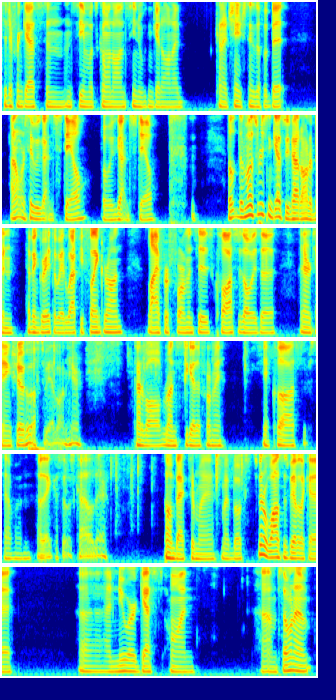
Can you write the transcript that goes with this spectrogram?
to different guests and, and seeing what's going on, seeing who we can get on. I'd kind of change things up a bit. I don't want to say we've gotten stale, but we've gotten stale. the, the, most recent guests we've had on have been have been great. That we had Wappy Flanker on, live performances. Klaus is always a an entertaining show. Who else do we have on here? Kind of all runs together for me. Yeah, Klaus. There's that one. I guess that was Kyle there. Going back through my my books. It's been a while since we have like a uh, a newer guest on. Um, so I want to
